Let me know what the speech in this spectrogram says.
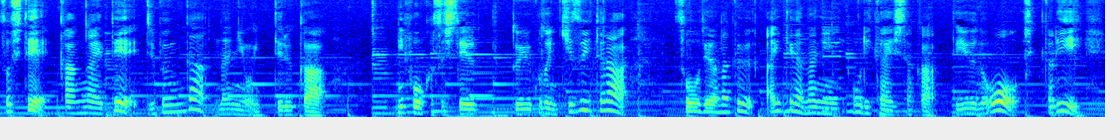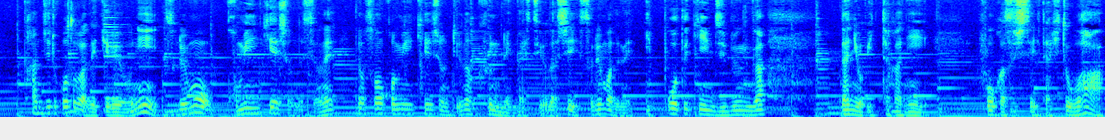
そして考えて自分が何を言ってるかにフォーカスしているということに気づいたらそうではなく相手が何を理解したかっていうのをしっかり感じることができるようにそれもコミュニケーションですよね。でもそのコミュニケーションっていうのは訓練が必要だしそれまでね一方的に自分が何を言ったかにフォーカスしていた人は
